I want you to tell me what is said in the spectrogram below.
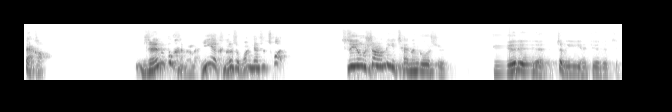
代号。人不可能的，你也可能是完全是错的。只有上帝才能够是绝对的正义和绝对自由，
